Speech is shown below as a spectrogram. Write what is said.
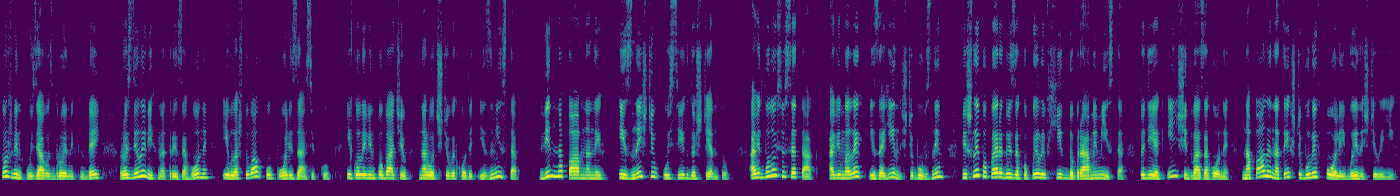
Тож він узяв озброєних людей, розділив їх на три загони і влаштував у полі засідку. І коли він побачив народ, що виходить із міста, він напав на них і знищив усіх дощенту. А відбулось усе так. Авімелех і загін, що був з ним, пішли попереду і захопили вхід до брами міста, тоді як інші два загони напали на тих, що були в полі, й винищили їх.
